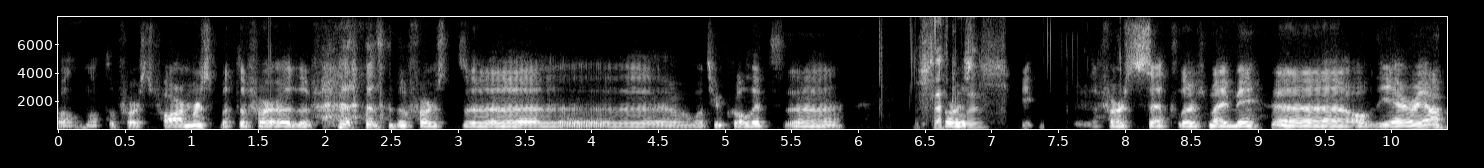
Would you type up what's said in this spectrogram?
well, not the first farmers, but the fir- the, the first uh, what you call it, uh, the settlers, first, the first settlers maybe uh, of the area.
